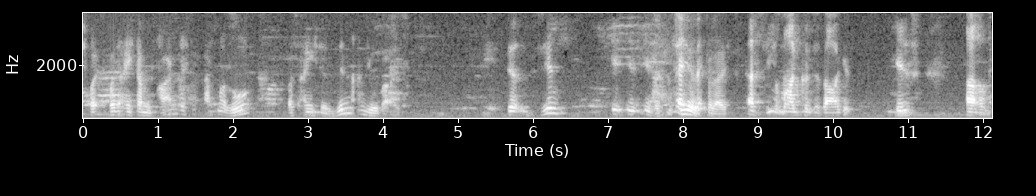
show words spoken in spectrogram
Ich woll- wollte eigentlich damit fragen, erstmal so, was eigentlich der Sinn an Yoga ist. der Sinn ist Das Ziel vielleicht. Das Ziel, man könnte sagen, ist, ähm,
